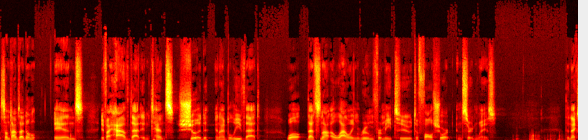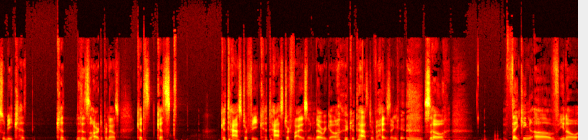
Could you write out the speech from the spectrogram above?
Sometimes I don't. And if I have that intense should and I believe that, well, that's not allowing room for me to to fall short in certain ways. The next would be ca- ca- this is hard to pronounce. Ca- catastrophe, catastrophizing. There we go. catastrophizing. so thinking of, you know,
